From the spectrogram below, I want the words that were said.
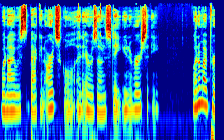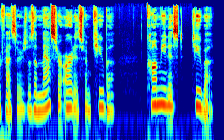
when I was back in art school at Arizona State University. One of my professors was a master artist from Cuba, communist Cuba.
